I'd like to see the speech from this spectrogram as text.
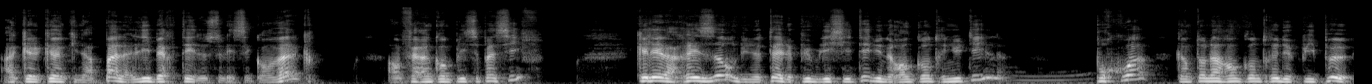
à quelqu'un qui n'a pas la liberté de se laisser convaincre en faire un complice passif? Quelle est la raison d'une telle publicité d'une rencontre inutile? Pourquoi, quand on a rencontré depuis peu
